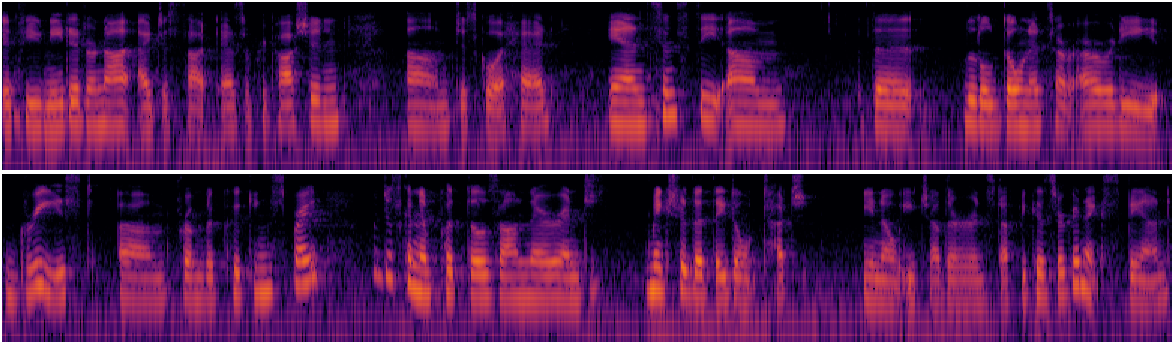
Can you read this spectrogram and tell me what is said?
if you need it or not. I just thought as a precaution, um, just go ahead. And since the, um, the little donuts are already greased um, from the cooking spray, we're just gonna put those on there and just make sure that they don't touch, you know, each other and stuff because they're gonna expand.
